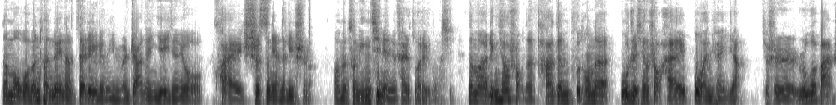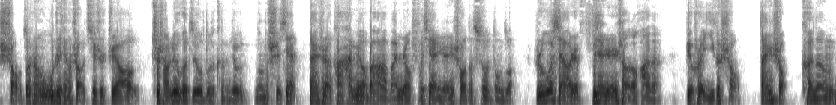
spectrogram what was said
那么我们团队呢，在这个领域里面扎根也已经有快十四年的历史了。我们从零七年就开始做这个东西。那么灵巧手呢，它跟普通的五指型手还不完全一样，就是如果把手做成五指型手，其实只要至少六个自由度可能就能实现。但是呢，它还没有办法完整浮现人手的所有动作。如果想要人浮现人手的话呢，比如说一个手单手可能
